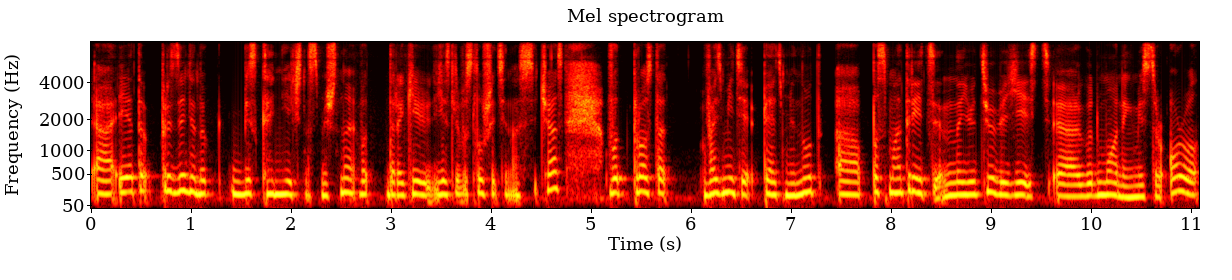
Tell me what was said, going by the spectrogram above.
А, и это произведение ну, бесконечно смешное. Вот, дорогие, если вы слушаете нас сейчас, вот просто возьмите пять минут, а, посмотрите, на YouTube есть э, Good Morning, Mr. Orwell.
